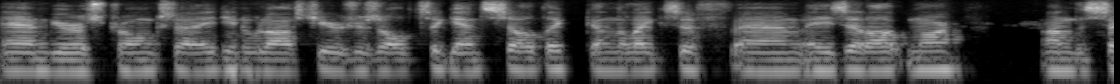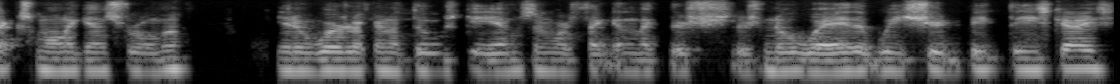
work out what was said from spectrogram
um, you're a strong side. You know, last year's results against Celtic and the likes of um, AZ Alkmaar and the 6 1 against Roma. You know, we're looking at those games and we're thinking like there's there's no way that we should beat these guys.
